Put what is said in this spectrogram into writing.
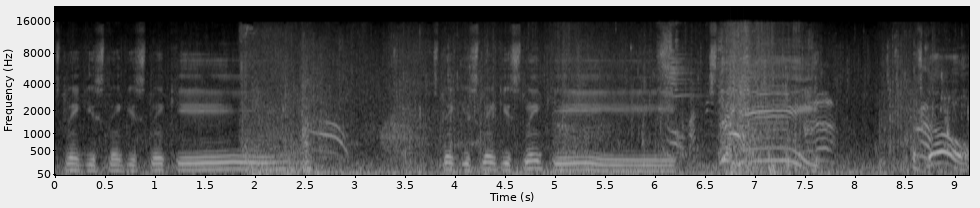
Sneaky, sneaky, sneaky. Sneaky, sneaky, sneaky. Sneaky! Let's go.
